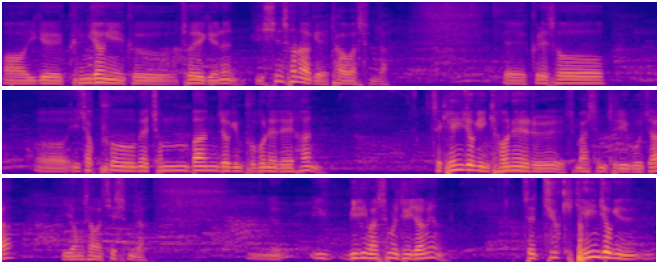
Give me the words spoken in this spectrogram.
어, 이게 굉장히 그 저에게는 이 신선하게 다가왔습니다. 예, 그래서 어, 이 작품의 전반적인 부분에 대한 제 개인적인 견해를 좀 말씀드리고자 이 영상을 찍습니다. 음, 이, 미리 말씀을 드리자면 제 지극히 개인적인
